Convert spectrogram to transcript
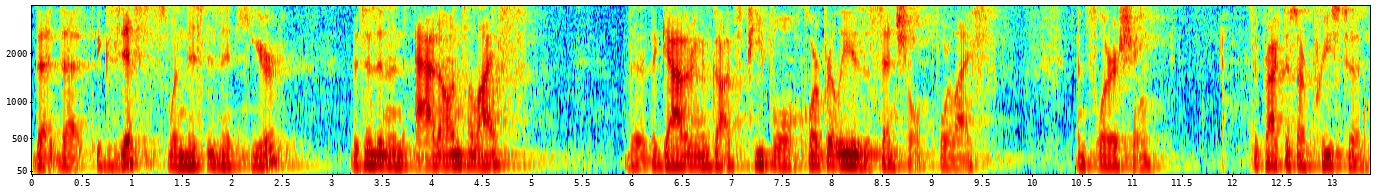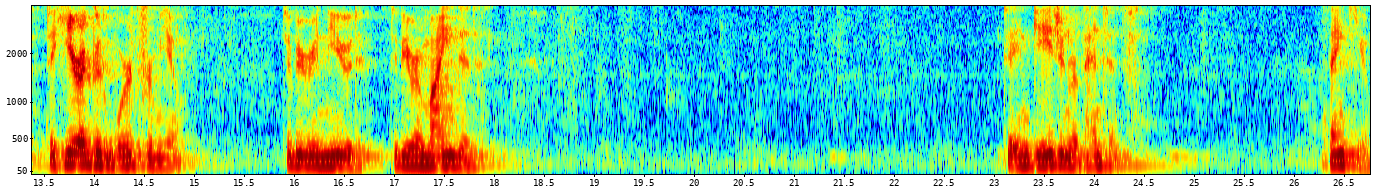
that, that exists when this isn't here. This isn't an add on to life. The, the gathering of God's people corporately is essential for life and flourishing, to practice our priesthood, to hear a good word from you, to be renewed, to be reminded. To engage in repentance. Thank you.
